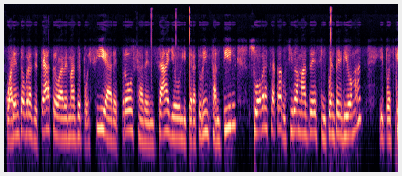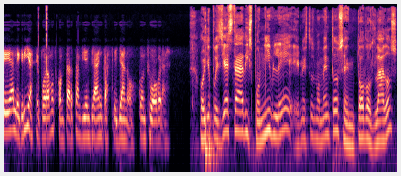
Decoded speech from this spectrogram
40 obras de teatro, además de poesía, de prosa, de ensayo, literatura infantil. Su obra se ha traducido a más de 50 idiomas y pues qué alegría que podamos contar también ya en castellano con su obra. Oye, pues ya está disponible en estos momentos en todos lados.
